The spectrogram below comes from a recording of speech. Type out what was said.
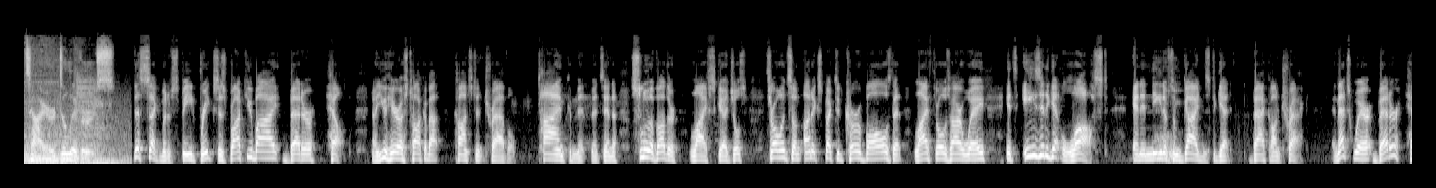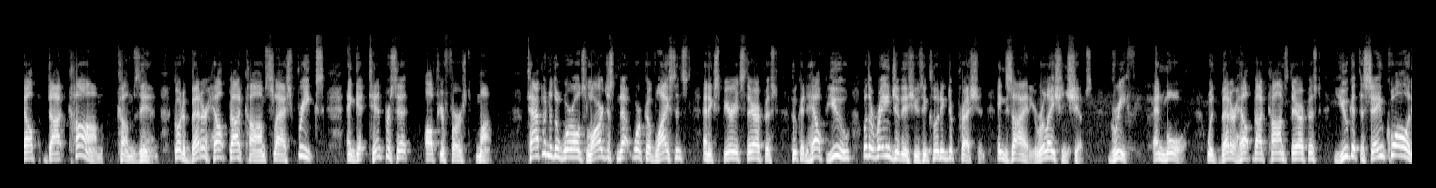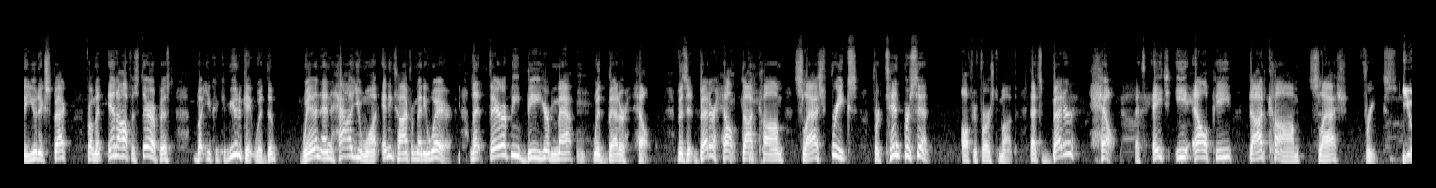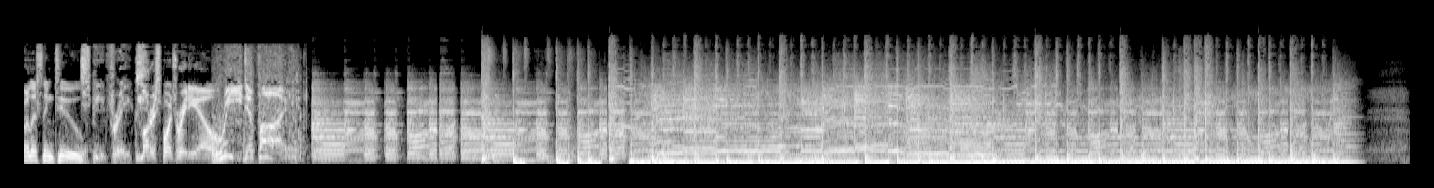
Tire delivers. This segment of Speed Freaks is brought to you by Better Help. Now, you hear us talk about constant travel, time commitments, and a slew of other life schedules. Throw in some unexpected curveballs that life throws our way. It's easy to get lost and in need of some guidance to get back on track. And that's where BetterHelp.com comes in. Go to BetterHelp.com slash freaks and get 10% off your first month. Tap into the world's largest network of licensed and experienced therapists who can help you with a range of issues, including depression, anxiety, relationships, grief, and more. With BetterHelp.com's therapist, you get the same quality you'd expect from an in office therapist, but you can communicate with them when and how you want, anytime from anywhere. Let therapy be your map with BetterHelp. Visit betterhelp.com slash freaks for 10% off your first month. That's BetterHelp. That's H E L P dot com slash freaks. You're listening to Speed Freaks, Motorsports Radio Redefined.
